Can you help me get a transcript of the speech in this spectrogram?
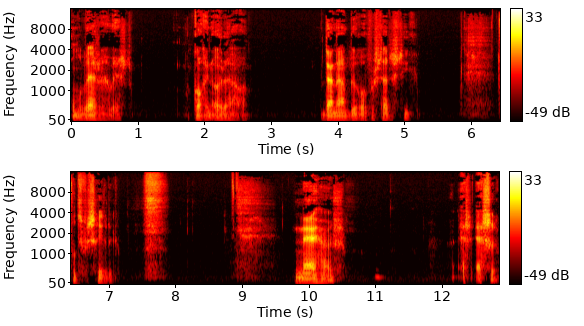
Onderwijzer geweest. Kon geen orde houden. Daarna bureau voor statistiek. Vond hij verschrikkelijk. Nijhuis. SS'er.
